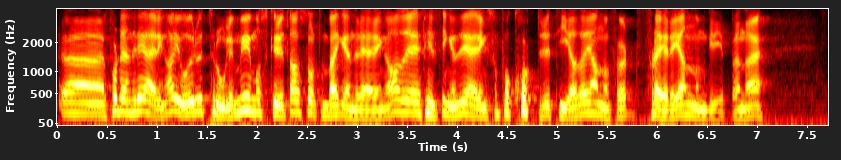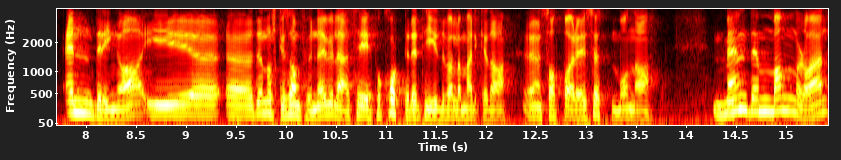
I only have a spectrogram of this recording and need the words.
Eh, For den regjeringa gjorde utrolig mye. Må skryte av Stoltenberg I-regjeringa. Det fins ingen regjering som på kortere tid hadde gjennomført flere gjennomgripende endringer i eh, det norske samfunnet vil jeg si, på kortere tid. vel å merke da. Eh, satt bare i 17 måneder. Men det mangla en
